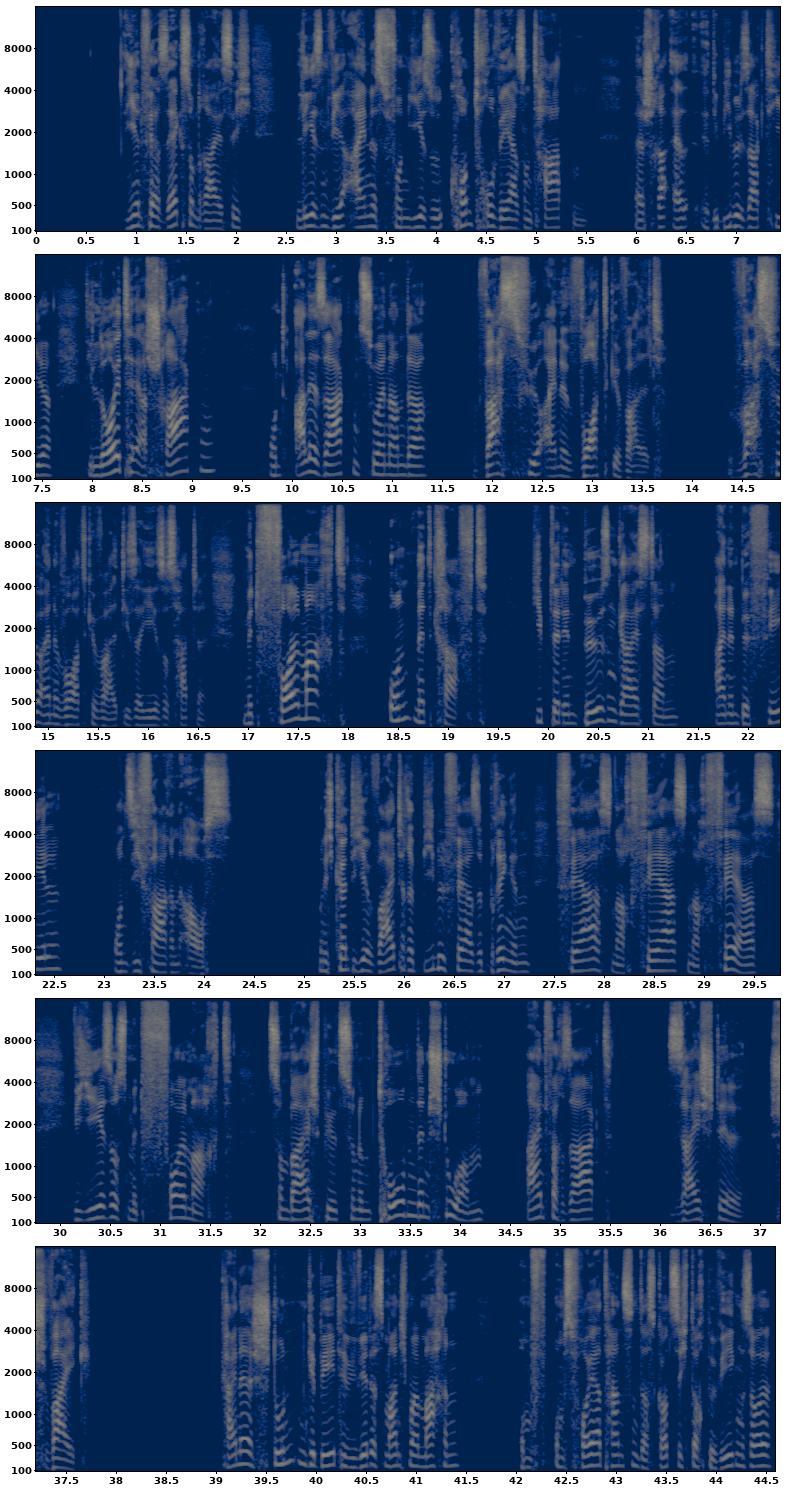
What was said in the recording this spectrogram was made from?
Hier in Vers 36 lesen wir eines von Jesu kontroversen Taten. Die Bibel sagt hier, die Leute erschraken und alle sagten zueinander, was für eine Wortgewalt. Was für eine Wortgewalt dieser Jesus hatte. Mit Vollmacht und mit Kraft gibt er den bösen Geistern einen Befehl und sie fahren aus. Und ich könnte hier weitere Bibelverse bringen, Vers nach Vers nach Vers, wie Jesus mit Vollmacht zum Beispiel zu einem tobenden Sturm einfach sagt, sei still, schweig. Keine Stundengebete, wie wir das manchmal machen, um, ums Feuer tanzen, dass Gott sich doch bewegen soll.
